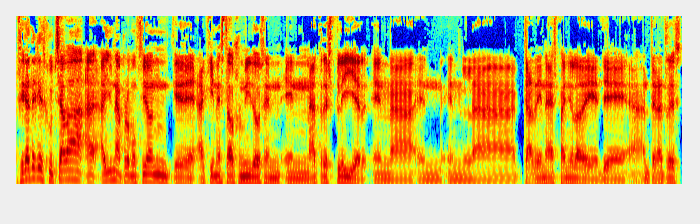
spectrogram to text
fíjate, que escuchaba, hay una promoción que aquí en Estados Unidos en, en A3 Player, en la, en, la cadena española de, de Antena 3,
